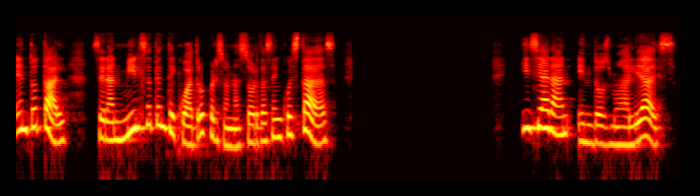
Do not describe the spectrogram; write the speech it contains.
En total, serán 1.074 personas sordas encuestadas y se harán en dos modalidades.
